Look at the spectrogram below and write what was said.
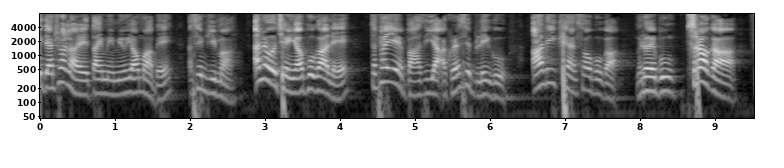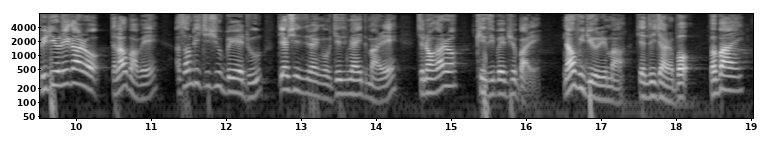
item ထွက်လာတဲ့တိုင်ပင်မျိုးရောက်မှပဲအဆင်ပြေမှာအဲ့လိုအချိန်ရောက်ဖို့ကလည်းတစ်ဖက်ရဲ့ဘာစီယာ aggressive play ကိုအားလေးခံဆော့ဖို့ကမလွယ်ဘူးစတော့ကဗီဒီယိုလေးကတော့ဒီလောက်ပါပဲအဆုံးထိကြည့်ရှုပေးတဲ့သူတယောက်ရှိစီတိုင်းကိုကျေးဇူးများတင်ပါတယ်ကျွန်တော်ကတော့ KC ပဲဖြစ်ပါတယ်နောက်ဗီဒီယိုတွေမှာပြန်တွေ့ကြတော့ပေါ့ဘိုင်ဘိုင်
